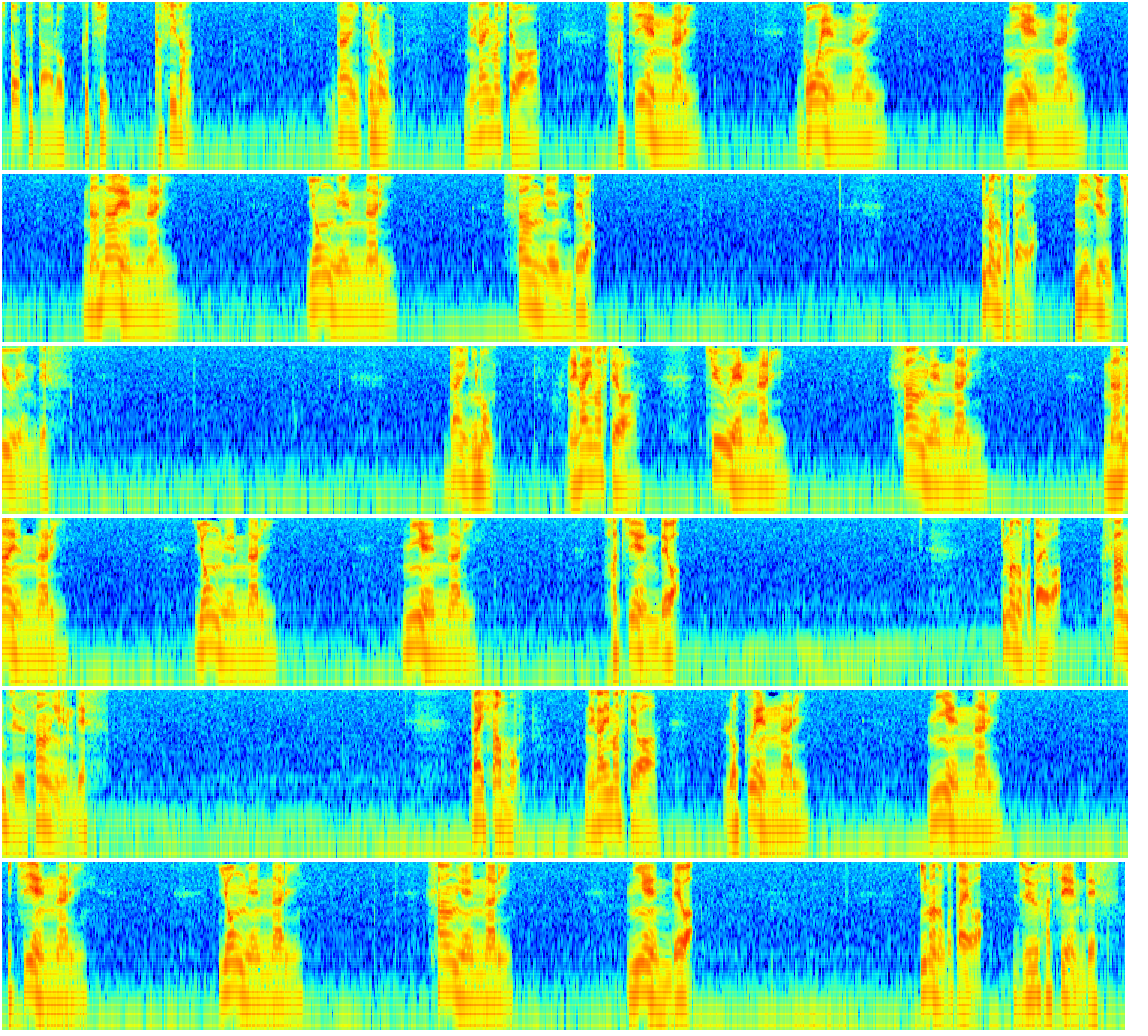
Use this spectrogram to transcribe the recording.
一桁六口足し算。第一問。願いましては8円なり5円なり2円なり7円なり4円なり3円では。今の答えは？29円です。第2問。願いましては9円なり3円なり7円なり4円なり2円なり8円では。今の答えは33円です。第3問。願いましては6円なり2円なり1円なり4円なり3円なり2円では。今の答えは18円です。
